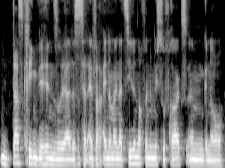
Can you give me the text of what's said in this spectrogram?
Das kriegen wir hin, so ja. Das ist halt einfach einer meiner Ziele noch, wenn du mich so fragst. Ähm, genau.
